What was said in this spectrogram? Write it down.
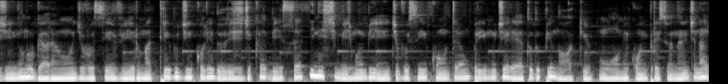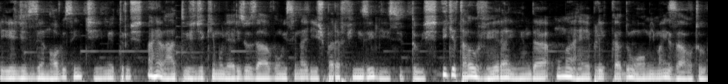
Imagine um lugar onde você vê uma tribo de encolhedores de cabeça e neste mesmo ambiente você encontra um primo direto do Pinóquio, um homem com impressionante nariz de 19 centímetros. Há relatos de que mulheres usavam esse nariz para fins ilícitos. E que tal ver ainda uma réplica do homem mais alto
